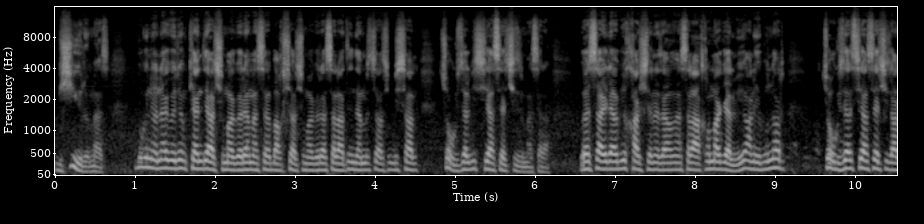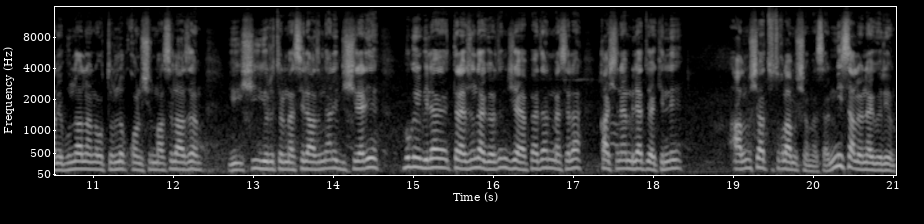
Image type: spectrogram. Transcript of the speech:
bir şey yürümez. Bugün örnek veriyorum kendi açıma göre mesela bakış açıma göre Selahattin Demirtaş misal çok güzel bir siyasetçidir mesela. Vesaire birkaç tane daha mesela aklıma gelmiyor. Hani bunlar çok güzel siyasetçi. Hani bunlarla oturulup konuşulması lazım. işi yürütülmesi lazım. Yani bir şeyleri bugün bile televizyonda gördüm CHP'den mesela kaç tane milletvekili almışlar tutuklamışlar mesela. Misal örnek veriyorum.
